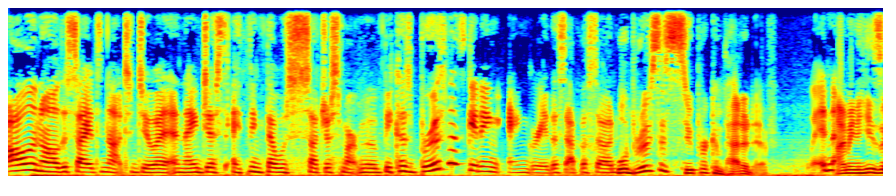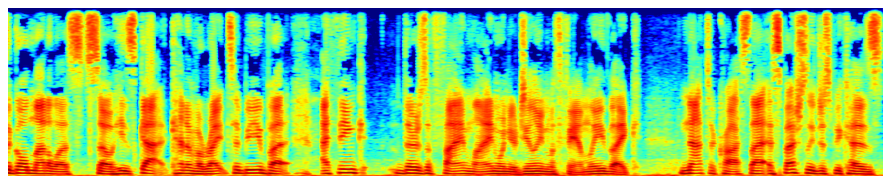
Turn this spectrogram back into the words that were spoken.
all in all decides not to do it, and I just I think that was such a smart move because Bruce was getting angry this episode. Well, Bruce is super competitive. And I mean, he's a gold medalist, so he's got kind of a right to be, but I think there's a fine line when you're dealing with family, like, not to cross that, especially just because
